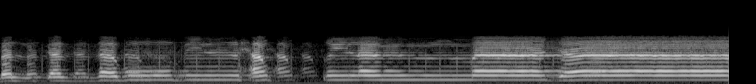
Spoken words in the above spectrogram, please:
بل كذبوا بالحق لما جاءوا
